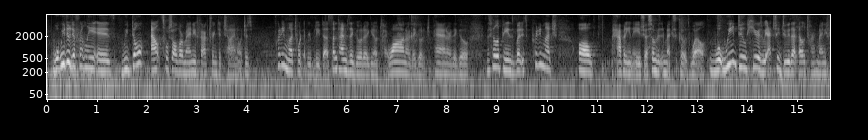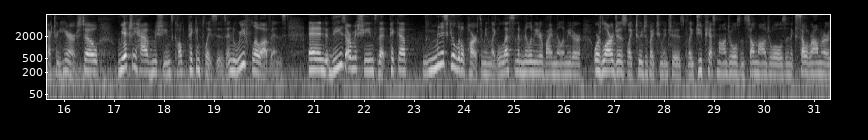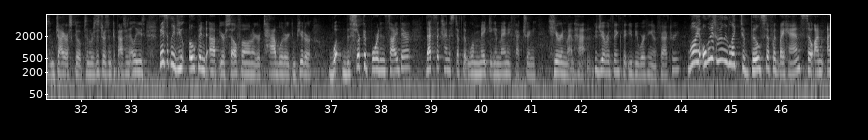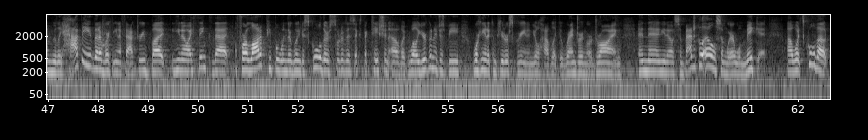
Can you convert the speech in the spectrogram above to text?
What we do differently is we don't outsource all of our manufacturing to China, which is pretty much what everybody does. Sometimes they go to you know Taiwan or they go to Japan or they go to the Philippines, but it's pretty much all happening in Asia, some of it in Mexico as well. What we do here is we actually do that electronic manufacturing here. So we actually have machines called pick and places and reflow ovens. And these are machines that pick up minuscule little parts. I mean, like less than a millimeter by a millimeter, or as large as like two inches by two inches, like GPS modules and cell modules and accelerometers and gyroscopes and resistors and capacitors and LEDs. Basically, if you opened up your cell phone or your tablet or your computer, what the circuit board inside there, that's the kind of stuff that we're making and manufacturing here in Manhattan. Did you ever think that you'd be working in a factory? Well, I always really like to build stuff with my hands, so I'm, I'm really happy that I'm working in a factory. But, you know, I think that for a lot of people when they're going to school, there's sort of this expectation of like, well, you're going to just be working at a computer screen and you'll have like a rendering or a drawing, and then, you know, some magical L somewhere will make it. Uh, what's cool about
